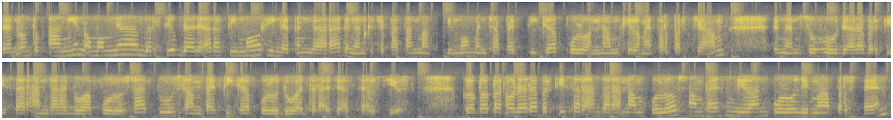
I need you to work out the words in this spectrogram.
Dan untuk angin umumnya bertiup dari arah timur hingga tenggara dengan kecepatan maksimum mencapai 36 km per jam dengan suhu udara berkisar antara 21 sampai 32 derajat Celcius. Kelembapan udara berkisar antara 60 sampai 95 persen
